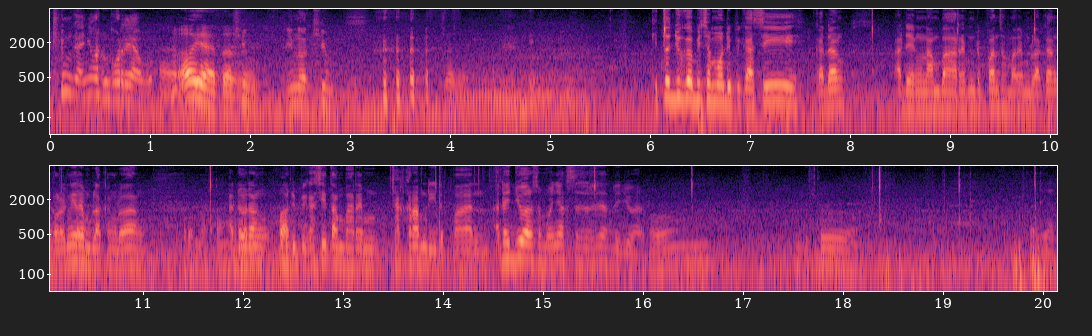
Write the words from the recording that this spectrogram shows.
Kim kayaknya orang Korea bu Oh iya, betul. Kim Inokim kita juga bisa modifikasi kadang ada yang nambah rem depan sama rem belakang kalau ini rem belakang doang belakang. ada orang modifikasi tambah rem cakram di depan ada jual semuanya aksesorisnya ada jual Oh. Gitu. Kita lihat.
